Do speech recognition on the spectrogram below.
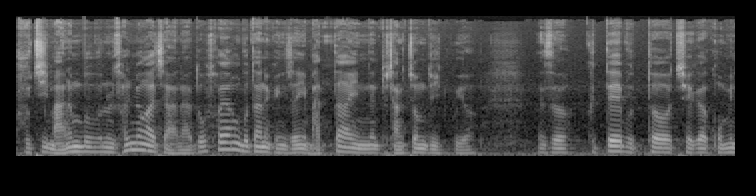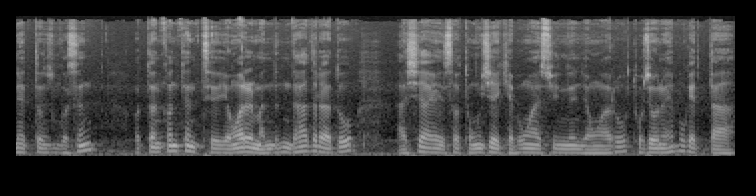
굳이 많은 부분을 설명하지 않아도 서양보다는 굉장히 맞닿아 있는 또 장점도 있고요. 그래서 그때부터 제가 고민했던 것은 어떤 컨텐츠 영화를 만든다 하더라도 아시아에서 동시에 개봉할 수 있는 영화로 도전을 해보겠다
